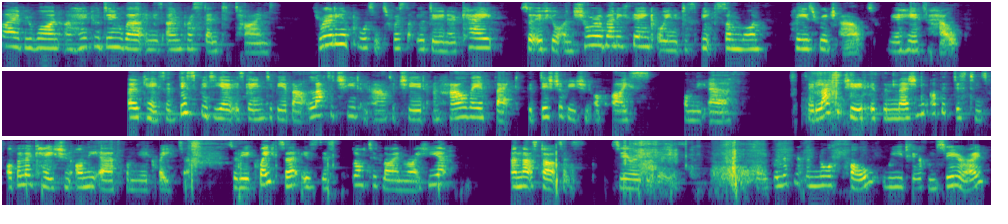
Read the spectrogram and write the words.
Hi everyone, I hope you're doing well in these unprecedented times. It's really important to us that you're doing okay, so if you're unsure of anything or you need to speak to someone, please reach out. We are here to help. Okay, so this video is going to be about latitude and altitude and how they affect the distribution of ice on the Earth. So latitude is the measurement of the distance of a location on the Earth from the equator. So the equator is this dotted line right here, and that starts at zero degrees. So if we're looking at the North Pole, we'd go from zero,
